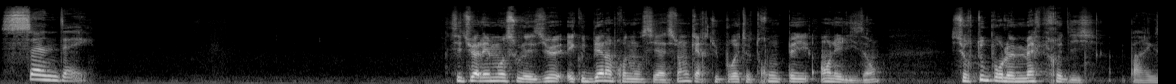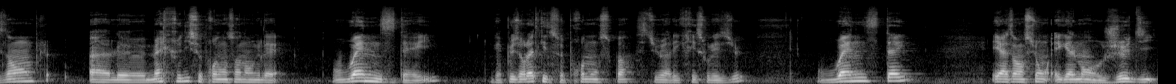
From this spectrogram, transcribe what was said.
Sunday. Si tu as les mots sous les yeux, écoute bien la prononciation car tu pourrais te tromper en les lisant. Surtout pour le mercredi. Par exemple, euh, le mercredi se prononce en anglais Wednesday. Il y a plusieurs lettres qui ne se prononcent pas si tu as l'écrit sous les yeux. Wednesday. Et attention également au jeudi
